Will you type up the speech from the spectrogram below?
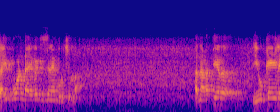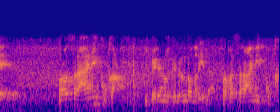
ടൈപ്പ് വൺ ഡയബറ്റീസിനെ കുറിച്ചുള്ള. അത് നടത്തിയത് യു കെയിലെ പ്രൊഫസർ ആനി കുക്കാണ് ഈ പേര് നിങ്ങൾ കേട്ടിട്ടുണ്ടോ എന്നറിയില്ല. Professor Annie Cook.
